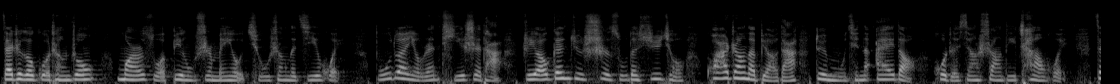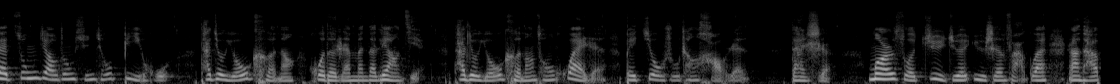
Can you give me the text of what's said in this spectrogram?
在这个过程中，莫尔索并不是没有求生的机会。不断有人提示他，只要根据世俗的需求，夸张地表达对母亲的哀悼，或者向上帝忏悔，在宗教中寻求庇护，他就有可能获得人们的谅解，他就有可能从坏人被救赎成好人。但是莫尔索拒绝预审法官让他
